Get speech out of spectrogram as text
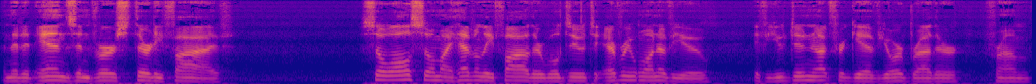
And then it ends in verse 35 So also my heavenly Father will do to every one of you if you do not forgive your brother from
